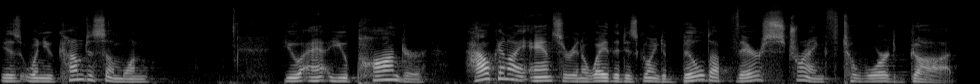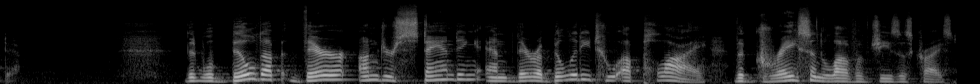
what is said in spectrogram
is when you come to someone, you, you ponder how can I answer in a way that is going to build up their strength toward God? That will build up their understanding and their ability to apply the grace and love of Jesus Christ.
